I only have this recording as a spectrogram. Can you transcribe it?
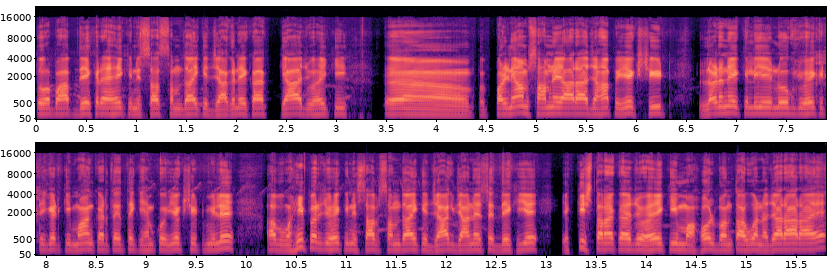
तो अब आप देख रहे हैं कि निषाद समुदाय के जागने का क्या जो है कि परिणाम सामने आ रहा है। जहाँ पे एक सीट लड़ने के लिए लोग जो है कि टिकट की मांग करते थे कि हमको एक सीट मिले। अब वहीं पर जो है कि निषाद समुदाय के जाग जाने से देखिए, ये किस तरह का जो है कि माहौल बनता हुआ नज़र आ रहा है।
